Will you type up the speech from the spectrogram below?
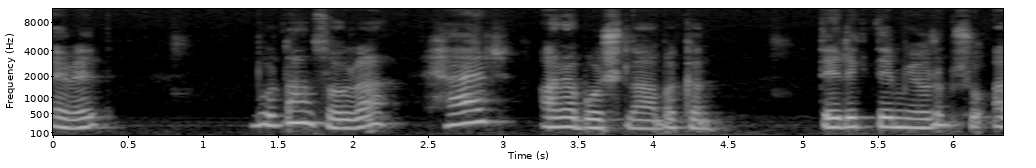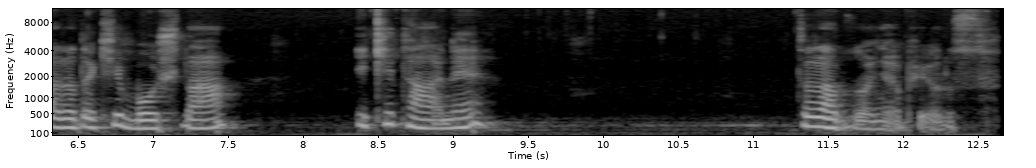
Evet. Buradan sonra her ara boşluğa bakın. Delik demiyorum şu aradaki boşluğa iki tane trabzon yapıyoruz.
